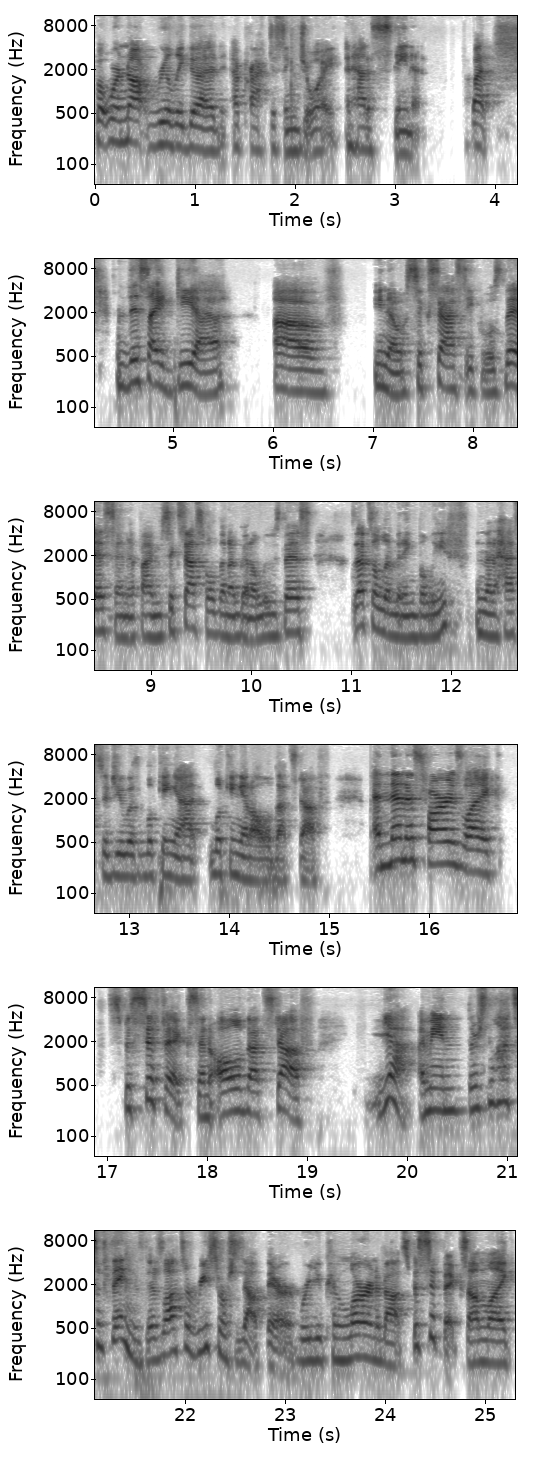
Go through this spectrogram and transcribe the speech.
but we're not really good at practicing joy and how to sustain it. But this idea of you know success equals this and if i'm successful then i'm going to lose this that's a limiting belief and that has to do with looking at looking at all of that stuff. And then as far as like specifics and all of that stuff yeah i mean there's lots of things. There's lots of resources out there where you can learn about specifics. On like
